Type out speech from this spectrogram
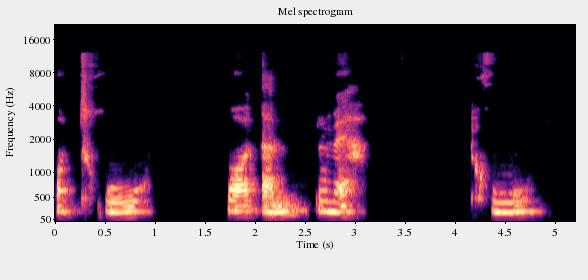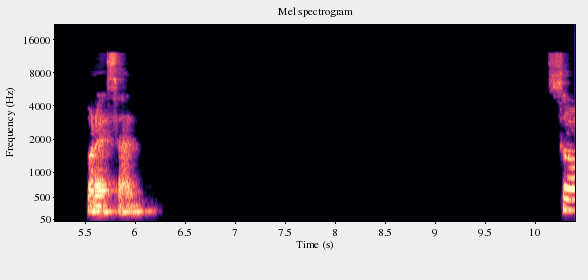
og tro på den du er. Tro på deg selv. Så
